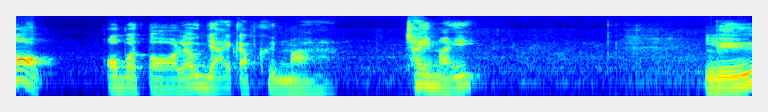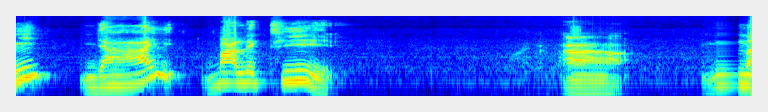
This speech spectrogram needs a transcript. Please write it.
นอกอบตแล้วย้ายกลับคืนมา ใช่ไหม หรือย้ายบ้านเลขที่อ่า ใน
